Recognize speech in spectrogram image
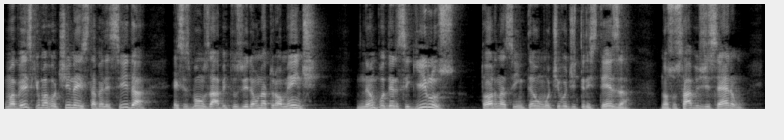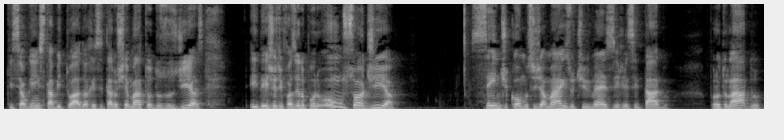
Uma vez que uma rotina é estabelecida, esses bons hábitos virão naturalmente. Não poder segui-los torna-se então motivo de tristeza. Nossos sábios disseram que se alguém está habituado a recitar o Shema todos os dias e deixa de fazê-lo por um só dia, sente como se jamais o tivesse recitado. Por outro lado,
